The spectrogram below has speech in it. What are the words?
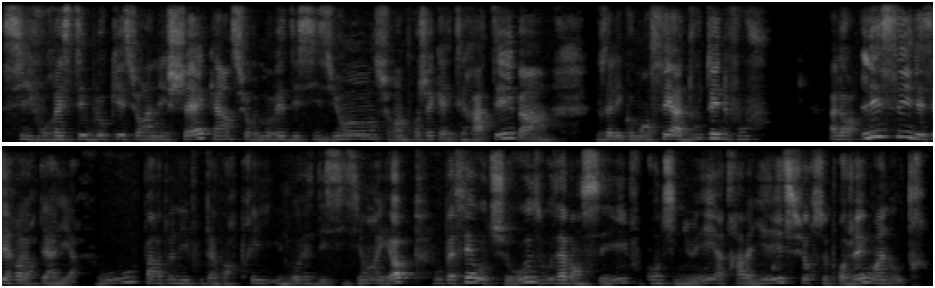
Si vous restez bloqué sur un échec, hein, sur une mauvaise décision, sur un projet qui a été raté, ben, vous allez commencer à douter de vous alors, laissez les erreurs derrière vous, pardonnez-vous d'avoir pris une mauvaise décision et hop, vous passez à autre chose, vous avancez, vous continuez à travailler sur ce projet ou un autre.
